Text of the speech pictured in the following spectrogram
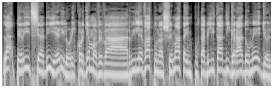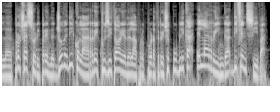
La perizia di ieri, lo ricordiamo, aveva rilevato una scemata imputabilità di grado medio. Il processo riprende giovedì con la requisitoria della procuratrice pubblica e la ringa difensiva.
